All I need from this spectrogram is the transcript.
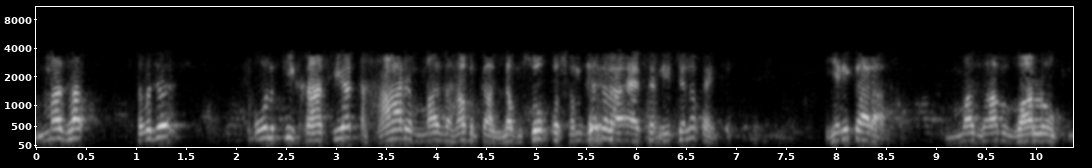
مذہب سمجھو ان کی خاصیت ہر مذہب کا لفظوں کو سمجھے، ذرا ایسے نیچے نہ پھینکے۔ یہ نہیں کہہ رہا، مذہب والوں کی۔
